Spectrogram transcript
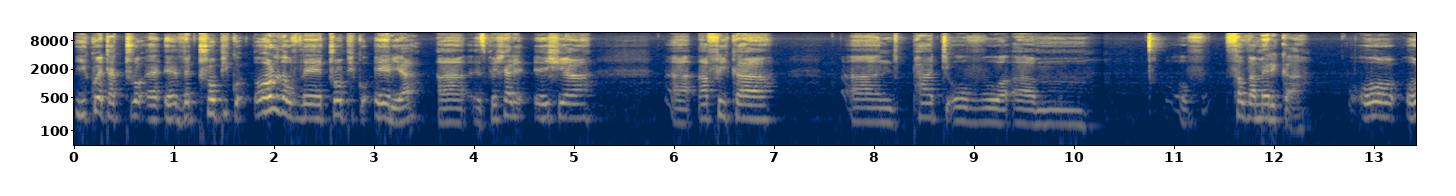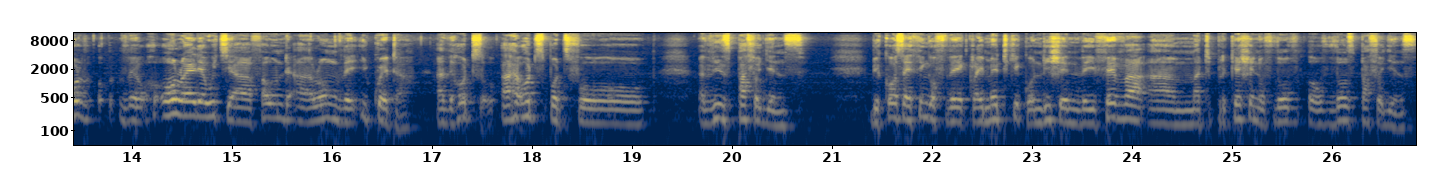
equator, the tropical, all of the tropical area, especially Asia, Africa, and part of um, of South America, all all the all area which are found along the equator are the hot are hotspots for these pathogens. Because I think of the climatic condition they favor um, multiplication of those of those pathogens.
